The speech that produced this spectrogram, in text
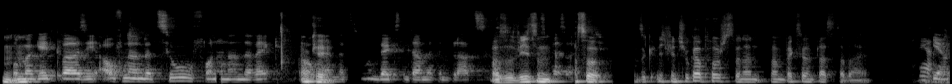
Mhm. Und man geht quasi aufeinander zu, voneinander weg, Okay. aufeinander zu und wechselt damit den Platz. Also wie so ein, achso, also nicht wie ein Sugar Push, sondern beim wechselnden Platz dabei. Ja. Ja,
